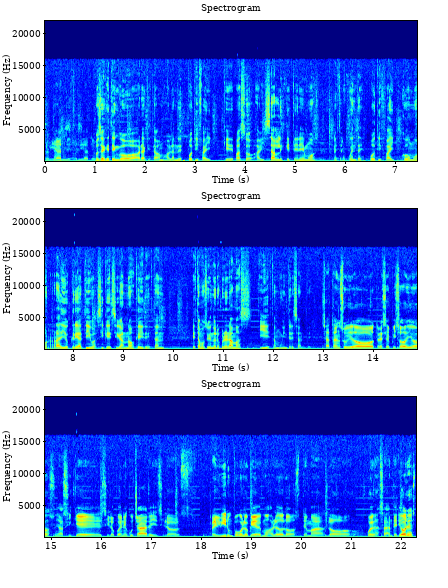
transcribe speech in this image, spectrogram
totalmente. Vos sabés que tengo, ahora que estábamos hablando de Spotify, que de paso avisarles que tenemos nuestra cuenta de Spotify como Radio Creativa, así que síganos que ahí están estamos subiendo los programas y están muy interesantes. Ya están subidos tres episodios, así que si lo pueden escuchar y si los revivir un poco lo que hemos hablado los temas los jueves anteriores,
